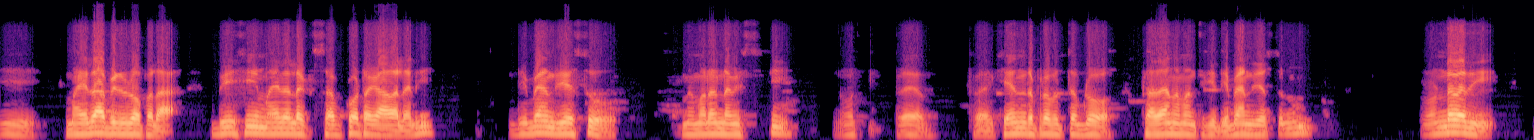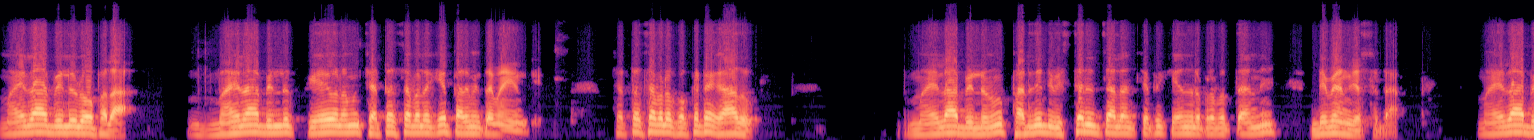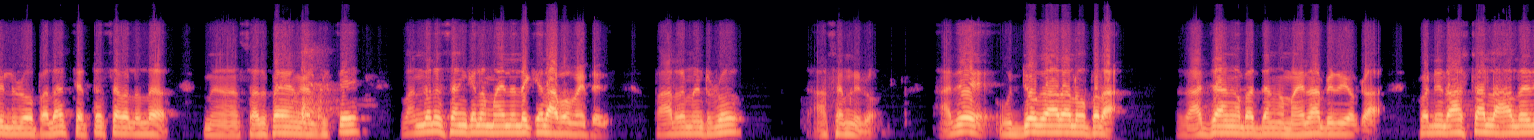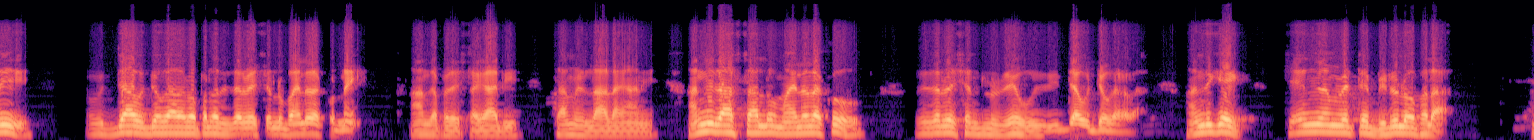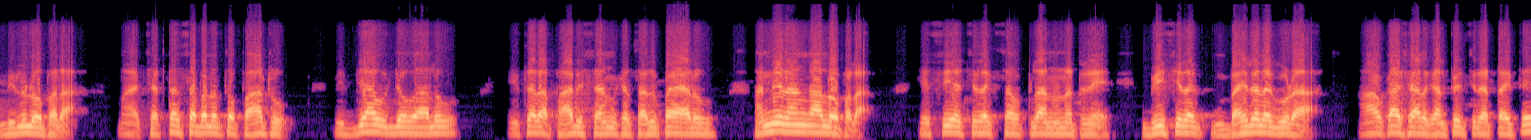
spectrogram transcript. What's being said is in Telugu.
ఈ మహిళా బిల్లు లోపల బీసీ మహిళలకు సబ్ కోట కావాలని డిమాండ్ చేస్తూ మెమరాండం ఇచ్చి ప్ర- కేంద్ర ప్రభుత్వంలో ప్రధానమంత్రికి డిమాండ్ చేస్తున్నాం. రెండవది మహిళా బిల్లు లోపల మహిళా బిల్లు కేవలం చట్టసభలకే పరిమితమైంది. చట్టసభలకు ఒక్కటే కాదు మహిళా బిల్లును పరిధిని విస్తరించాలని చెప్పి కేంద్ర ప్రభుత్వాన్ని డిమాండ్ చేస్తున్నా మహిళా బిల్లు లోపల చట్టసభలలో సదుపాయం కల్పిస్తే వందల సంఖ్యలో మహిళలకే లాభం అవుతుంది పార్లమెంటులో అసెంబ్లీలో. అదే ఉద్యోగాల లోపల రాజ్యాంగబద్ధంగా మహిళా బిల్లు యొక్క కొన్ని రాష్ట్రాల్లో ఆల్రెడీ విద్యా ఉద్యోగాల లోపల రిజర్వేషన్లు మహిళలకు ఉన్నాయి. ఆంధ్రప్రదేశ్లో కానీ తమిళనాడు కానీ అన్ని రాష్ట్రాల్లో మహిళలకు రిజర్వేషన్లు లేవు విద్యా ఉద్యోగాల. అందుకే కేంద్రం పెట్టే బిల్లు లోపల బిల్లు లోపల మా చట్టసభలతో పాటు విద్యా ఉద్యోగాలు ఇతర పారిశ్రామిక సదుపాయాలు అన్ని రంగాల లోపల ఎస్సీ ఎస్టీలకు సప్లాన్ ఉన్నట్టునే బీసీలకు మహిళలకు కూడా అవకాశాలు కల్పించినట్టయితే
